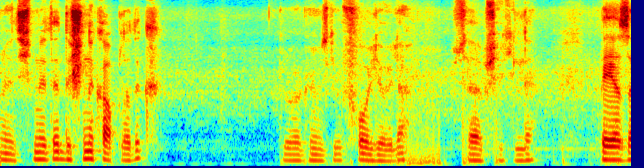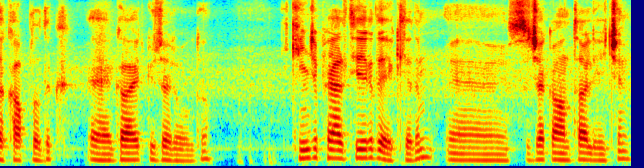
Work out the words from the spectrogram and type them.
Evet şimdi de dışını kapladık. Gördüğünüz gibi folyoyla güzel bir şekilde beyaza kapladık. Ee, gayet güzel oldu. İkinci peltiyeri de ekledim. Ee, sıcak Antalya için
